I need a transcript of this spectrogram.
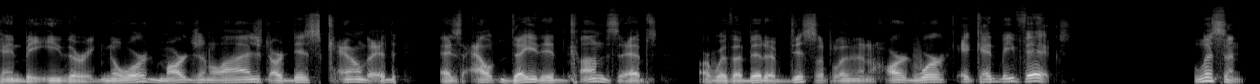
can be either ignored, marginalized, or discounted as outdated concepts, or with a bit of discipline and hard work, it can be fixed. Listen,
